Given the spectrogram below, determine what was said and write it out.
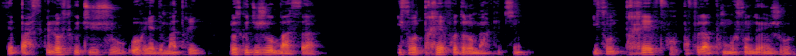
C'est parce que lorsque tu joues au Real de Madrid, lorsque tu joues au Barça, ils sont très forts dans le marketing. Ils sont très forts pour faire la promotion d'un joueur.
